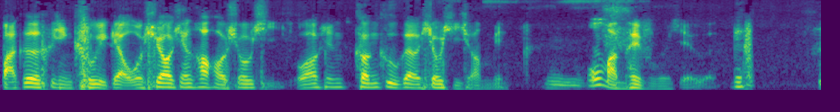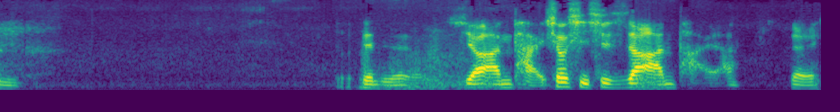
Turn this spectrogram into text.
把这个事情处理掉，我需要先好好休息，我要先专注在休息上面。嗯，我蛮佩服那些人。嗯。真的需要安排休息，其实是要安排啊。对，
